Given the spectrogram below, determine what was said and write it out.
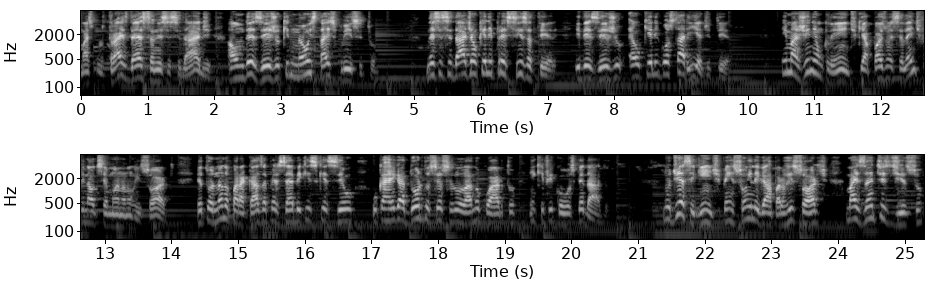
mas por trás dessa necessidade há um desejo que não está explícito. Necessidade é o que ele precisa ter e desejo é o que ele gostaria de ter. Imagine um cliente que, após um excelente final de semana no resort, retornando para casa, percebe que esqueceu o carregador do seu celular no quarto em que ficou hospedado. No dia seguinte, pensou em ligar para o resort, mas antes disso,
